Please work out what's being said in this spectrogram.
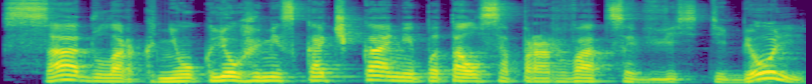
Садларк неуклюжими скачками пытался прорваться в вестибюль,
